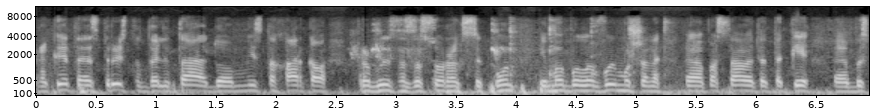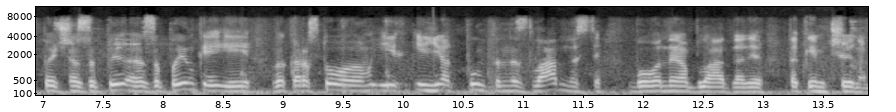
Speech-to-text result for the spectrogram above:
ракета С-300 долітає до міста Харкова приблизно за 40 секунд, і ми були вимушені е, поставити такі е, безпечні зупи- е, зупинки і використовуємо їх і як пункти незламності, бо вони обладнані таким чином,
